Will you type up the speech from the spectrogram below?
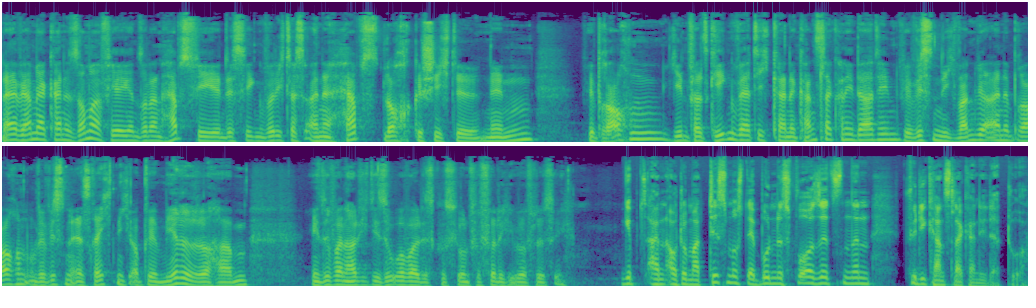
Naja, wir haben ja keine Sommerferien, sondern Herbstferien. Deswegen würde ich das eine Herbstlochgeschichte nennen. Wir brauchen jedenfalls gegenwärtig keine Kanzlerkandidatin. Wir wissen nicht, wann wir eine brauchen und wir wissen erst recht nicht, ob wir mehrere haben. Insofern halte ich diese Urwahldiskussion für völlig überflüssig. Gibt es einen Automatismus der Bundesvorsitzenden für die Kanzlerkandidatur?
